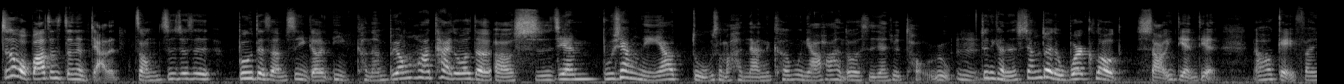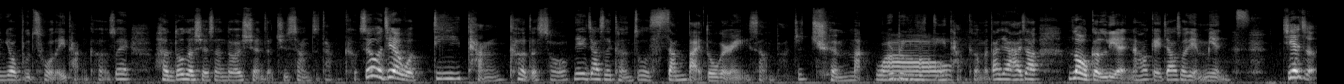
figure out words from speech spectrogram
就是我不知道这是真的假的，总之就是。Buddhism 是一个你可能不用花太多的呃时间，不像你要读什么很难的科目，你要花很多的时间去投入。嗯，就你可能相对的 workload 少一点点，然后给分又不错的一堂课，所以很多的学生都会选择去上这堂课。所以我记得我第一堂课的时候，那个教室可能坐了三百多个人以上吧，就全满，因为毕竟是第一堂课嘛，大家还是要露个脸，然后给教授点面子。接着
